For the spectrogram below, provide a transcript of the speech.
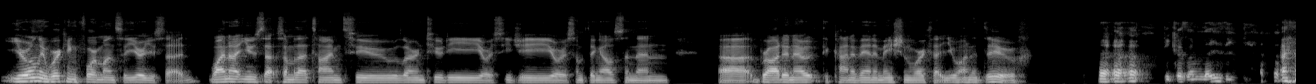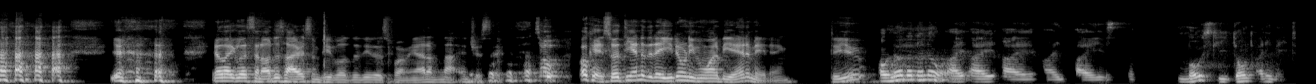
you're only working four months a year you said why not use that some of that time to learn 2d or cg or something else and then uh, broaden out the kind of animation work that you want to do? because I'm lazy. yeah. You're like, listen, I'll just hire some people to do this for me. I'm not interested. so, okay. So at the end of the day, you don't even want to be animating, do you? Oh, no, no, no, no. I, I, I, I, I mostly don't animate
